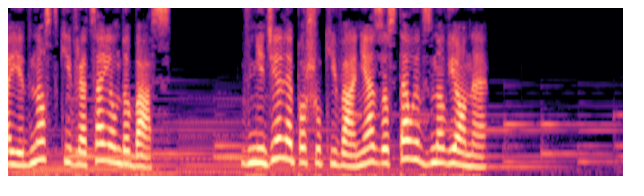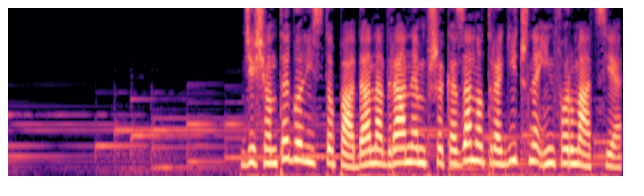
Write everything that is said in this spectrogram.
a jednostki wracają do baz. W niedzielę poszukiwania zostały wznowione. 10 listopada nad ranem przekazano tragiczne informacje.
